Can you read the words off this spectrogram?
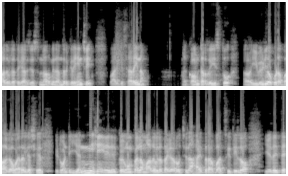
మాధవలత గారు చేస్తున్నారు. మీరు అందరూ గ్రహించి వారికి సరైన కౌంటర్లు ఇస్తూ ఈ వీడియో కూడా బాగా వైరల్గా షేర్ ఇటువంటి ఎన్ని ఓంపెల్ల మాధవిలత గారు వచ్చిన హైదరాబాద్ సిటీలో ఏదైతే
